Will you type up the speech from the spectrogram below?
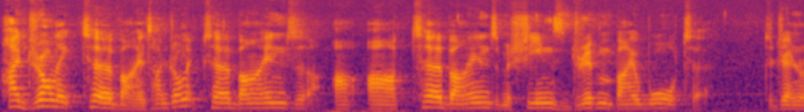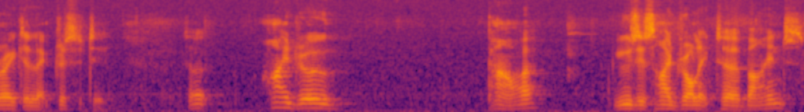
Hydraulic turbines. Hydraulic turbines are, are turbines, machines driven by water to generate electricity. So hydro power uses hydraulic turbines.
